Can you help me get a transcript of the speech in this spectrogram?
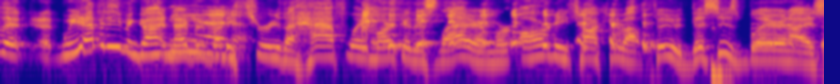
that uh, we haven't even gotten Man. everybody through the halfway mark of this ladder, and we're already talking about food. This is Blair and I's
